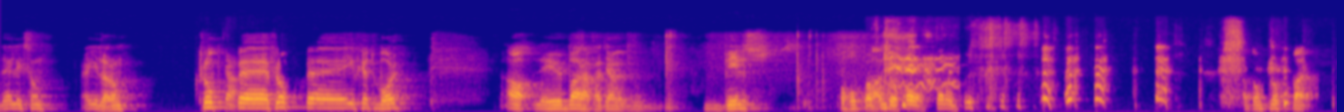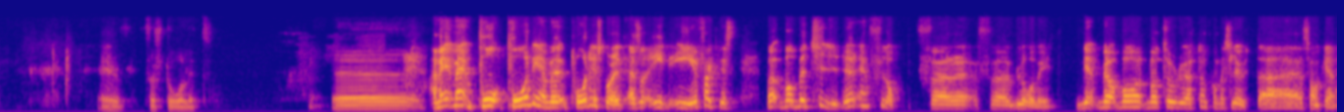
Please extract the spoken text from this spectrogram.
det är liksom, jag gillar dem. Flopp, Ja. eh, flopp eh, IFK Göteborg. Ja, det är ju bara för att jag vill och Varför hoppas så hatar de? att de floppar. Det är ju förståeligt. Eh, Ja, men, men på, på, det, på det spåret, alltså, det är ju faktiskt, vad, vad betyder en flopp för, för Blåvitt? Vad, vad, vad tror du att de kommer sluta, Sonken?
